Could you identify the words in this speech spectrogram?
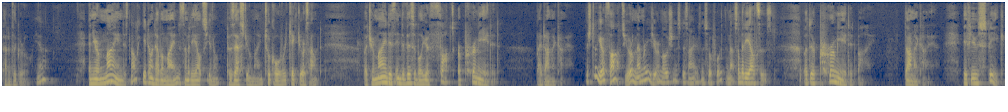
that of the Guru. Yeah? And your mind, it's not like you don't have a mind, somebody else, you know, possessed your mind, took over, kicked yours out. But your mind is indivisible. Your thoughts are permeated by Dharmakaya. They're still your thoughts, your memories, your emotions, desires, and so forth. They're not somebody else's. But they're permeated by Dharmakaya. If you speak,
